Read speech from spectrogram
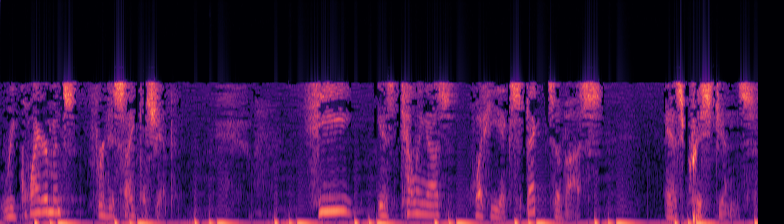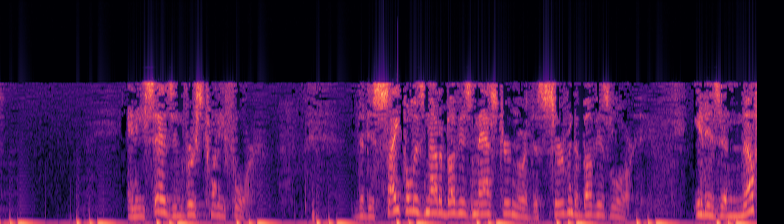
requirements for discipleship, he is telling us what he expects of us as Christians. And he says in verse 24, The disciple is not above his master, nor the servant above his Lord. It is enough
